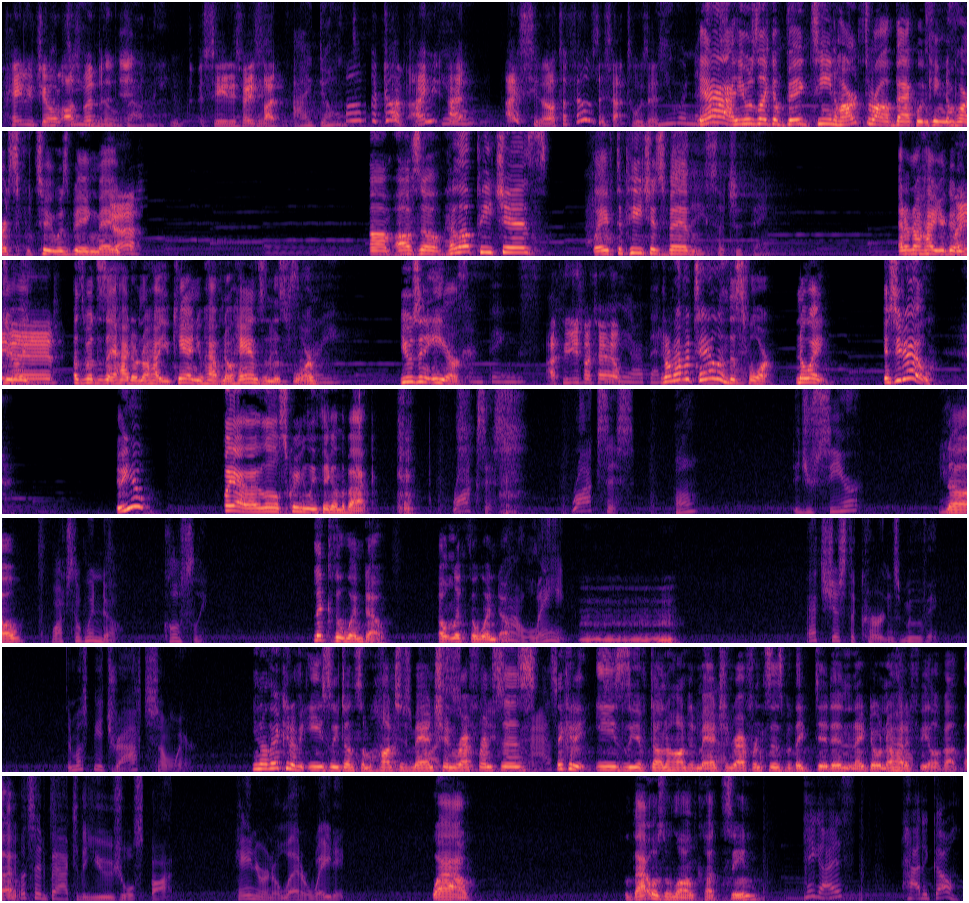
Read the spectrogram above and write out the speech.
Haley Joel what do you Osment, know about me? seeing his face, like, I don't. oh my god, I, I, You- I seen a lot of films this actor was in. You were never Yeah, he was like a big teen heartthrob back when Kingdom Hearts 2 was being made. Yeah. Um, also, hello, Peaches! Wave to Peaches, You Fib. Say such a thing. I don't know how you're gonna do it. I was about to say, I don't know how you can. You have no hands in this form. Use an ear. I can use my tail. really You don't have a tail in this form. No, wait. Yes, you do! Do you? Oh, yeah, that little squiggly thing on the back. Roxas! Roxas! Huh? Did you see her? Yeah. No. Watch the window closely. Lick the window. Don't lick the window. Ah, lame. Mm. That's just the curtains moving. There must be a draft somewhere. You know, they could have easily done some Haunted Mansion references. They could have easily have done Haunted Mansion references, but they didn't, and I don't know how to feel about that. Let's head back to the usual spot. Hayner and Olette are waiting. Wow. That was a long cutscene. Hey guys, how'd it go?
